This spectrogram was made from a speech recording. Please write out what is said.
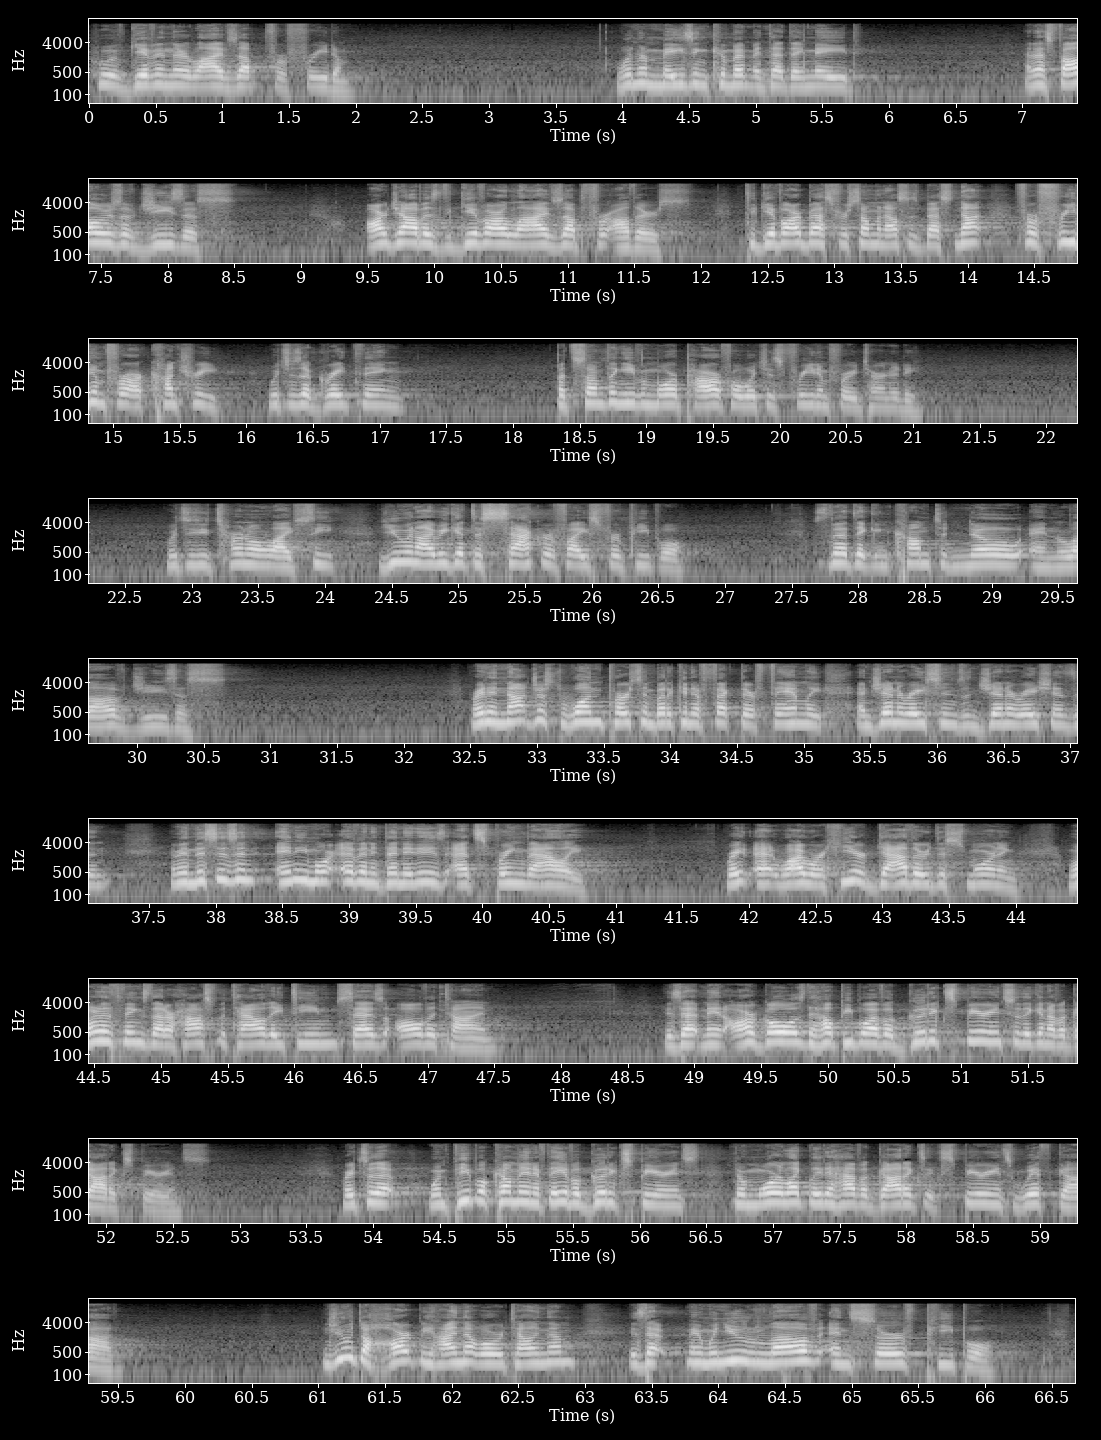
who have given their lives up for freedom. What an amazing commitment that they made. And as followers of Jesus, our job is to give our lives up for others, to give our best for someone else's best, not for freedom for our country, which is a great thing, but something even more powerful, which is freedom for eternity, which is eternal life. See, you and I, we get to sacrifice for people so that they can come to know and love Jesus. Right? And not just one person, but it can affect their family and generations and generations. And I mean, this isn't any more evident than it is at Spring Valley. Right? At why we're here gathered this morning. One of the things that our hospitality team says all the time is that, man, our goal is to help people have a good experience so they can have a God experience. Right? So that when people come in, if they have a good experience, they're more likely to have a God experience with God. And you know what the heart behind that, what we're telling them? Is that, man, when you love and serve people,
